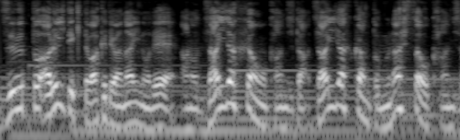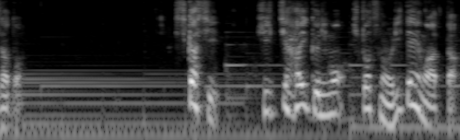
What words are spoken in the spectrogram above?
ずっと歩いてきたわけではないので、あの罪悪感を感じた、罪悪感と虚しさを感じたと。しかし、ヒッチハイクにも一つの利点はあった。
